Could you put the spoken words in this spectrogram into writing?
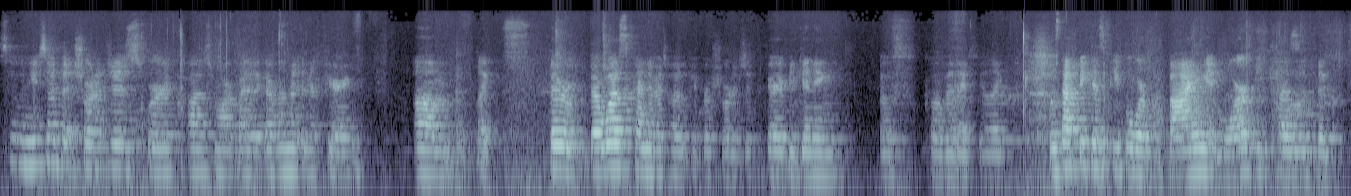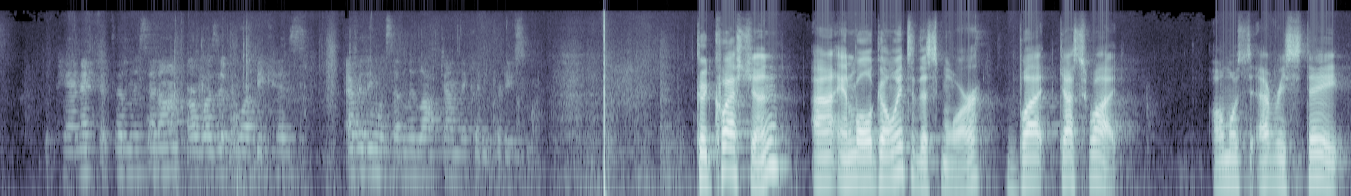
So when you said that shortages were caused more by the government interfering, um, like there was kind of a toilet paper shortage at the very beginning of COVID. I feel like was that because people were buying it more because of the panic that suddenly set on, or was it more because everything was suddenly locked down, they couldn't produce more? Good question, uh, and we'll go into this more, but guess what? Almost every state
